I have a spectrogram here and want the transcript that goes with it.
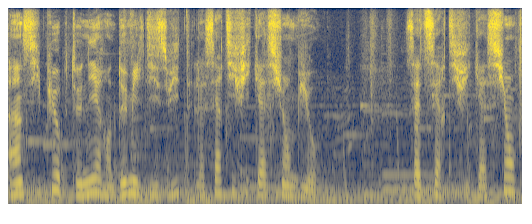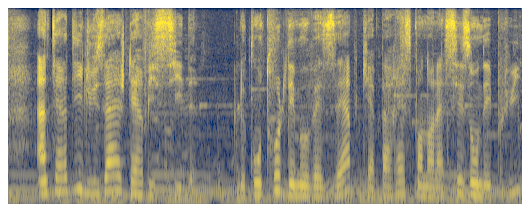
a ainsi pu obtenir en 2018 la certification bio. Cette certification interdit l'usage d'herbicides. Le contrôle des mauvaises herbes qui apparaissent pendant la saison des pluies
